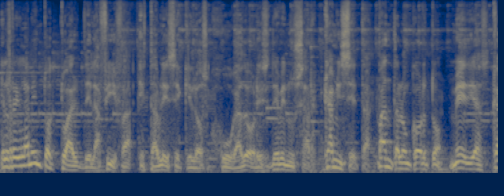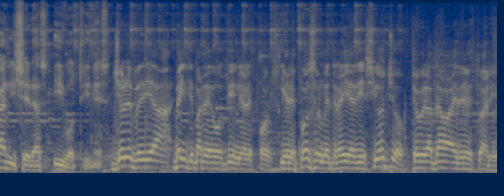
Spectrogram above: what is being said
El reglamento actual de la FIFA establece que los jugadores deben usar camiseta, pantalón corto, medias, y botines. Yo le pedía 20 pares de botines al sponsor y el sponsor me traía 18, yo me lo ataba en el vestuario.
